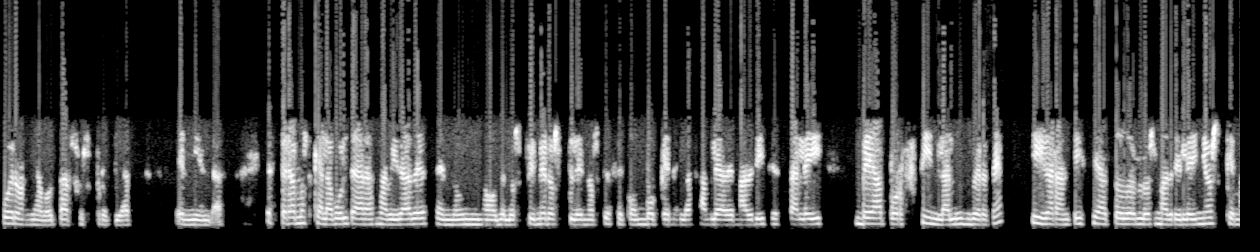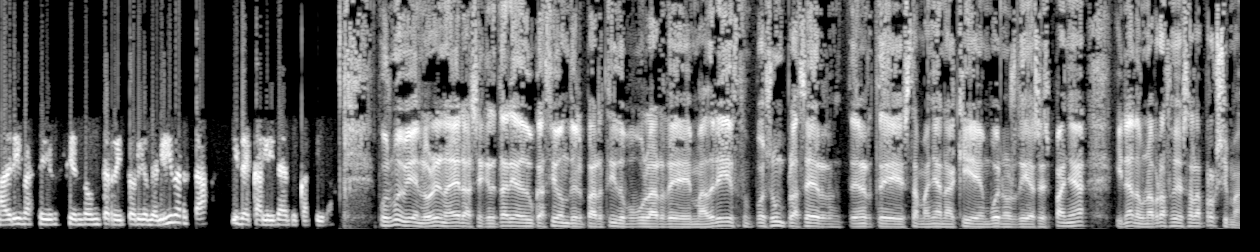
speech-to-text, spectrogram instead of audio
fueron ni a votar sus propias enmiendas. Esperamos que a la vuelta de las Navidades, en uno de los primeros plenos que se convoquen en la Asamblea de Madrid, esta ley vea por fin la luz verde y garantice a todos los madrileños que Madrid va a seguir siendo un territorio de libertad y de calidad educativa. Pues muy bien, Lorena Era, secretaria de Educación del Partido Popular de Madrid. Pues un placer tenerte esta mañana aquí en Buenos Días España. Y nada, un abrazo y hasta la próxima.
